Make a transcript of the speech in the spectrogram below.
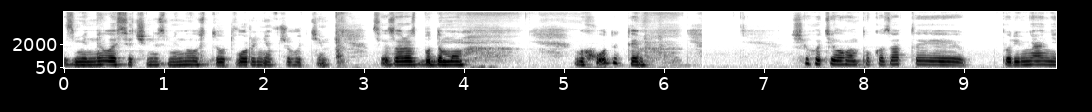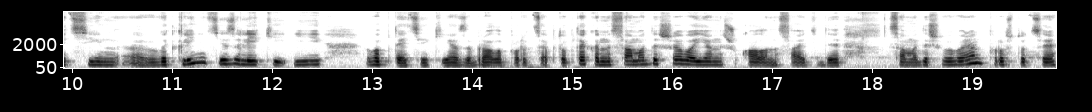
змінилося чи не змінилося те утворення в животі. Це зараз будемо виходити. Ще хотіла вам показати порівняння цін е, в ветклініці за ліки і в аптеці, які я забрала по рецепту. Аптека не сама дешева, я не шукала на сайті, де саме дешевий варіант. Просто це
